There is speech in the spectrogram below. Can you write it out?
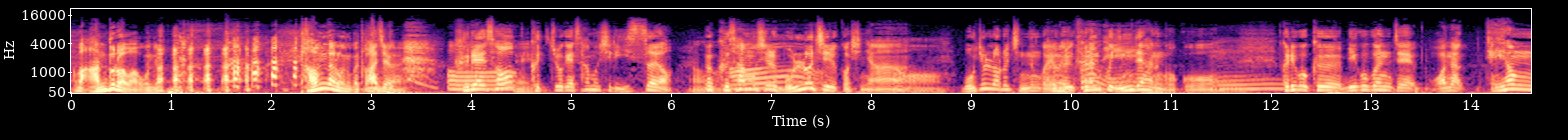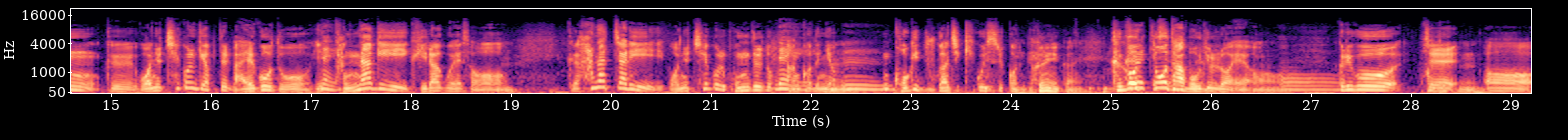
그럼 안 돌아와 오늘. 다음 날 오는 거야. 다음 맞아요. 날. 어. 그래서 네. 그쪽에 사무실이 있어요. 어. 그럼 그 사무실을 아. 뭘로 지을 것이냐? 어. 모듈러로 짓는 거예요. 그러니까. 그래 놓고 그러네. 임대하는 거고. 음. 그리고 그 미국은 이제 워낙 대형 그 원유 채굴 기업들 말고도 이 네. 당나귀 귀라고 해서 음. 그 하나짜리 원유 채굴 공들도 네. 많거든요. 음. 음. 그럼 거기 누가 지키고 있을 건데? 그러니까. 그것도 다 모듈러예요. 어. 어. 그리고 제 음. 어,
